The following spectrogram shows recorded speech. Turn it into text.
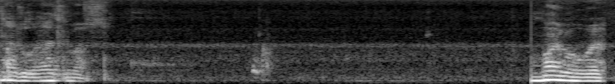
なんとかなってます。うまいわ、これ。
